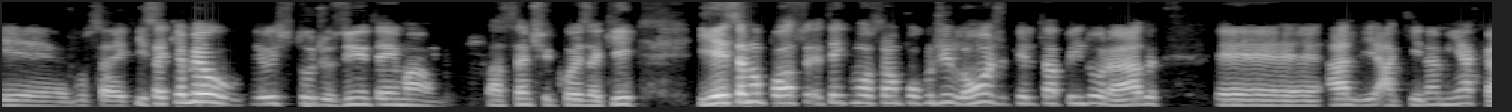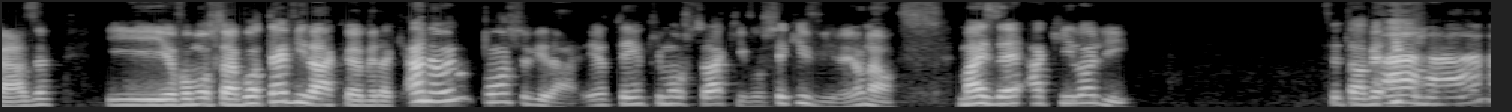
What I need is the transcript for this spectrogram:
e vou sair aqui, isso aqui é meu, meu estúdiozinho, tem uma bastante coisa aqui. E esse eu não posso, eu tenho que mostrar um pouco de longe, porque ele está pendurado é, ali, aqui na minha casa. E eu vou mostrar, vou até virar a câmera aqui. Ah, não, eu não posso virar. Eu tenho que mostrar aqui. Você que vira, eu não. Mas é aquilo ali. Você está vendo? Aham.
